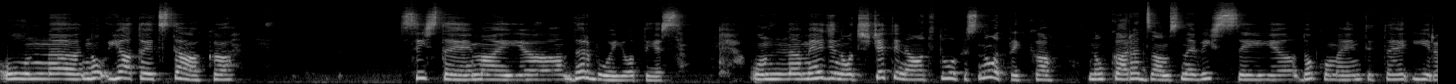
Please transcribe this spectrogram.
Un, eh, nu, jāteic tā, ka sistēmai darbojoties un mēģinot šķetināt to, kas notika. Nu, kā redzams, ne visi dokumenti te ir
